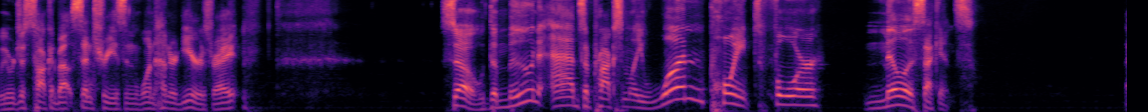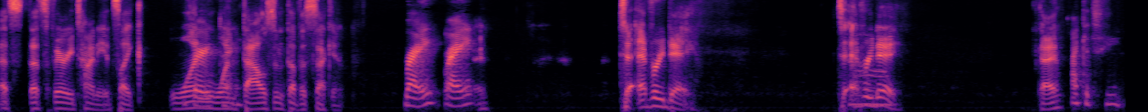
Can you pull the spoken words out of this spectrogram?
we were just talking about centuries and 100 years, right? So, the moon adds approximately 1.4 milliseconds. That's that's very tiny. It's like one one thousandth of a second Right, right. Okay. To every day. To every Oh. Okay. I could see.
